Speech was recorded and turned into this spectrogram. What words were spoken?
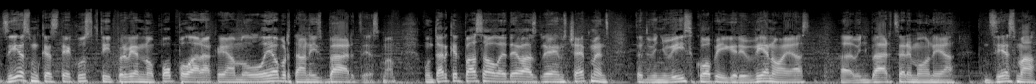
Dziesmu, kas tiek uzskatīta par vienu no populārākajām Lielbritānijas bērnu dziesmām. Un tad, kad pasaulē devās Grējums Čepmens, tad viņi visi kopīgi arī vienojās uh, viņa bērnu ceremonijā dziesmā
